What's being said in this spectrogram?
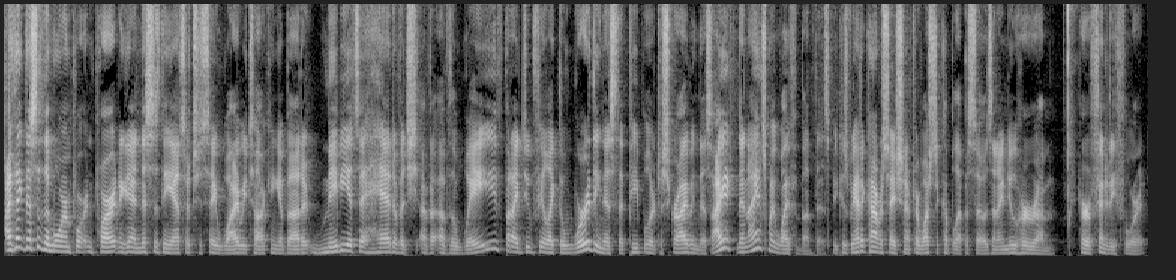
I think this is the more important part. And again, this is the answer to say why are we talking about it. Maybe it's ahead of a, of, a, of the wave, but I do feel like the worthiness that people are describing this. I then I asked my wife about this because we had a conversation after I watched a couple episodes, and I knew her um, her affinity for it.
